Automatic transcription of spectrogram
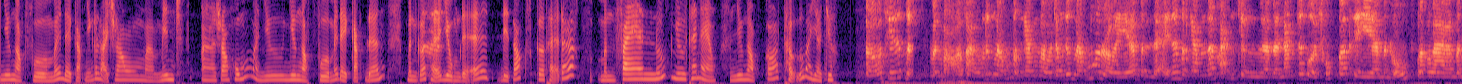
như Ngọc vừa mới đề cập những cái loại rau mà mint à, rau húng mà như như Ngọc vừa mới đề cập đến mình có thể dùng để detox cơ thể đó. Mình pha nước như thế nào? Như Ngọc có thử bao giờ chưa? Có chứ mình mình bỏ vào nước nóng mình ngâm vào trong nước nóng rồi mình để nó mình ngâm nó khoảng chừng à, là 5 tới 10 phút thì à, mình uống hoặc là mình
